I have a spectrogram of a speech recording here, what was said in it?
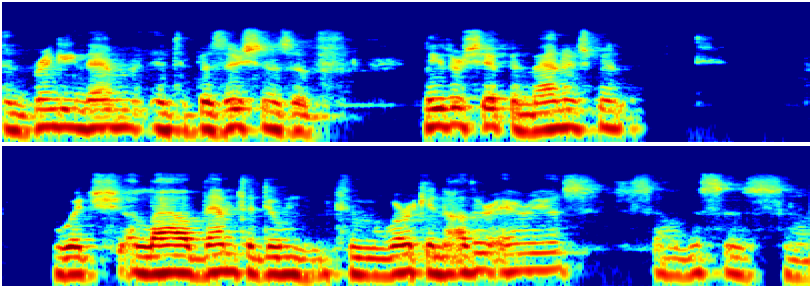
and bringing them into positions of leadership and management which allowed them to do to work in other areas. So this is uh,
